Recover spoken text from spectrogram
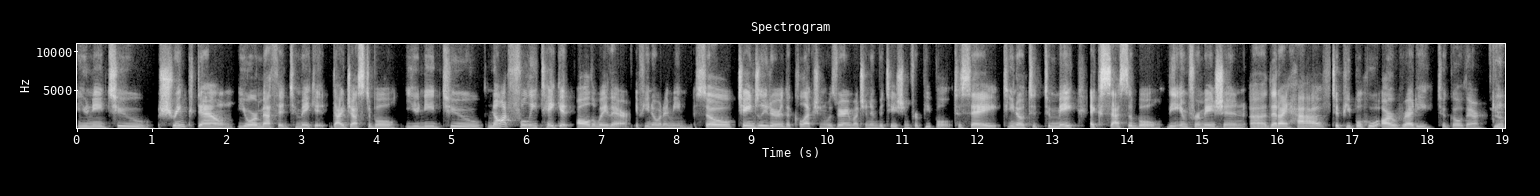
you need to shrink down your method to make it digestible. You need to not fully take it all the way there, if you know what I mean. So, Change Leader, the collection was very much an invitation for people to say, you know, to, to make accessible the information uh, that I have to people who are ready to go there. Yeah.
